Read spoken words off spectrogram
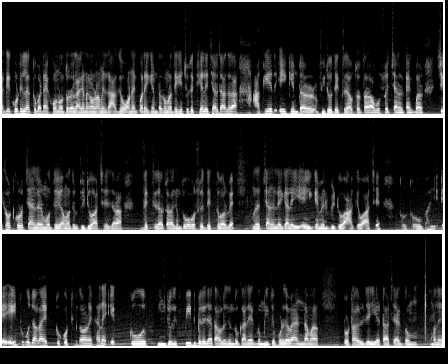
আগে কঠিন লাগতো বাট এখন অতটা লাগে না, কারণ আমি আগে অনেকবার এই গেমটা তোমরা দেখেছ যে খেলেছি, আর যারা যারা আগের এই গেমটার ভিডিও দেখতে যাও তারা অবশ্যই চ্যানেলটা একবার চেক আউট করো চ্যানেলের মধ্যে আমাদের ভিডিও আছে, যারা দেখতে যাও তারা কিন্তু অবশ্যই দেখতে পারবে, আমাদের চ্যানেলে গেলেই এই গেমের ভিডিও আগেও আছে, তো তো ভাই এইটুকু জায়গায় একটু কঠিন, কারণ এখানে একটু যদি স্পিড বেড়ে যায়, তাহলে কিন্তু গাড়ি একদম নিচে পড়ে যাবে অ্যান্ড আমার টোটাল যে ইয়েটা আছে একদম মানে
